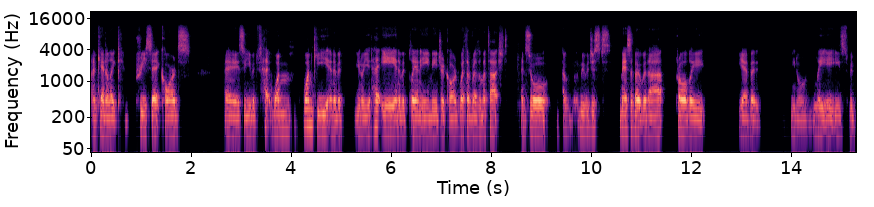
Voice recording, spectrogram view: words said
and kind of like preset chords. Uh, so you would hit one one key and it would you know you'd hit A and it would play an A major chord with a rhythm attached. And so we would just mess about with that. Probably, yeah, but you know, late eighties would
